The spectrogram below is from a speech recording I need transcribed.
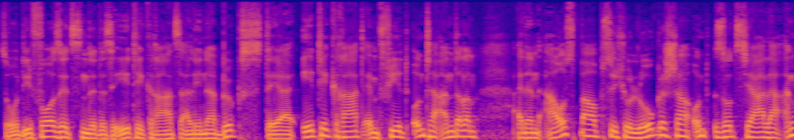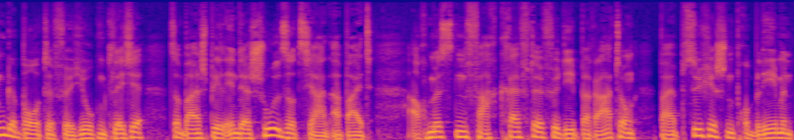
So die Vorsitzende des Ethikrats Alina Büchs. Der Ethikrat empfiehlt unter anderem einen Ausbau psychologischer und sozialer Angebote für Jugendliche, zum Beispiel in der Schulsozialarbeit. Auch müssten Fachkräfte für die Beratung bei psychischen Problemen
